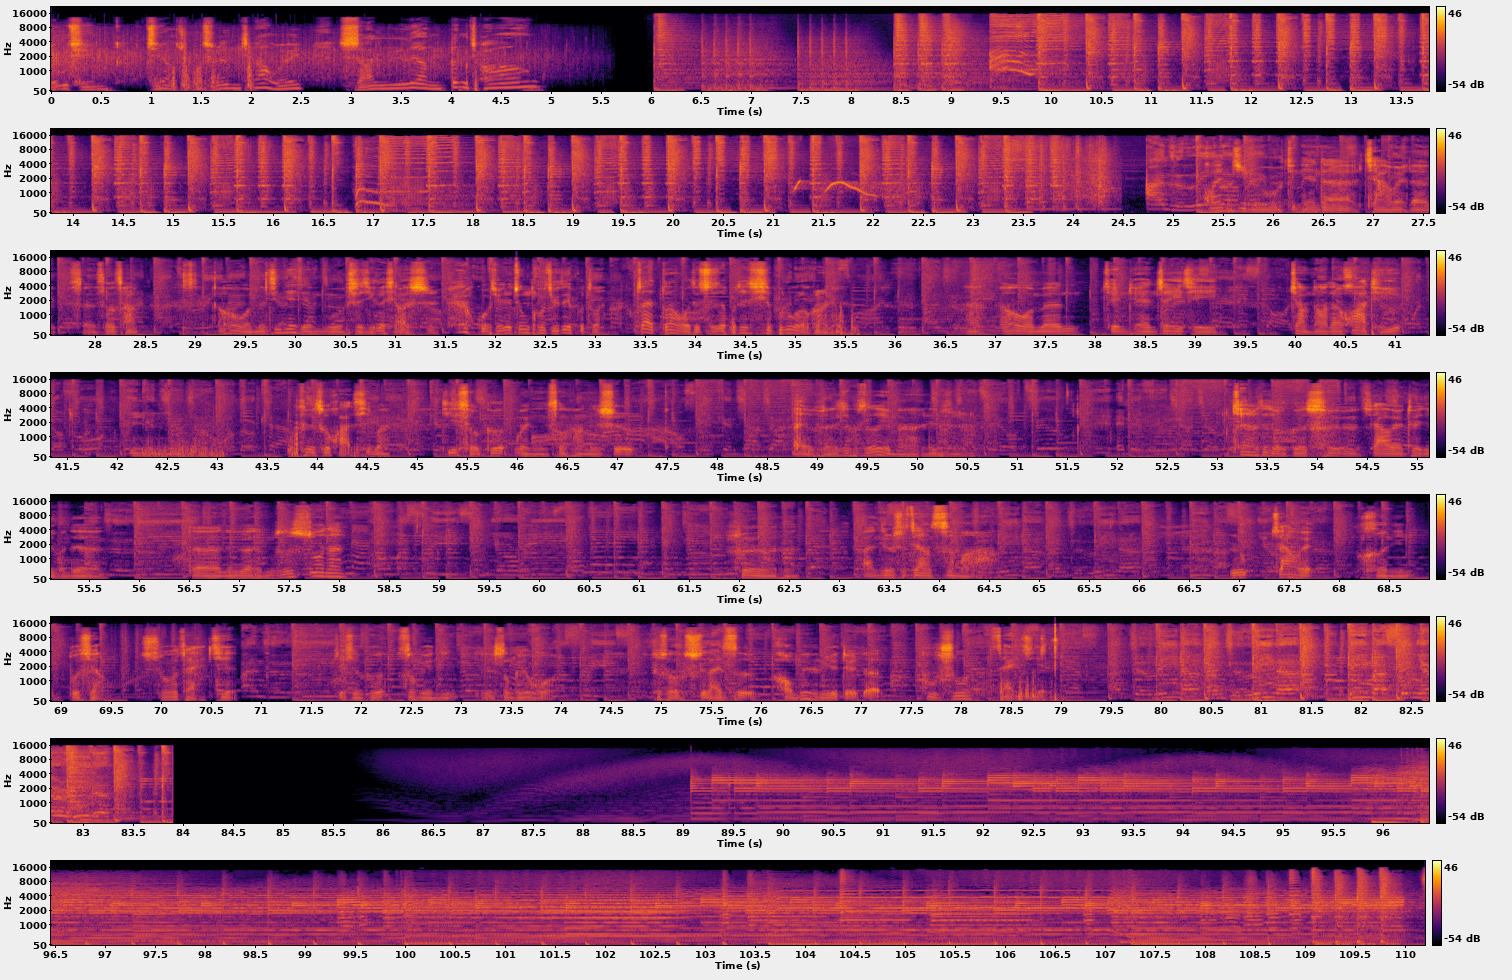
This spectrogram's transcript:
有请假主持人嘉伟闪亮登场。欢迎进入今天的嘉伟的神收藏。然后我们今天节目是一个小时，我觉得中途绝对不断，再断我就直接不这期不录了。我告诉你，啊，然后我们今天这一期讲到的话题，嗯，不是说话题吗？第一首歌为你送上的是，哎，不是不至于嘛，就是。接下来这首歌是嘉伟对你们的的那个怎么说呢？哼，反正就是这样子嘛。如佳伟和您不想说再见，这首歌送给您，也送给我。这首是来自好妹妹乐队的《不说再见》。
